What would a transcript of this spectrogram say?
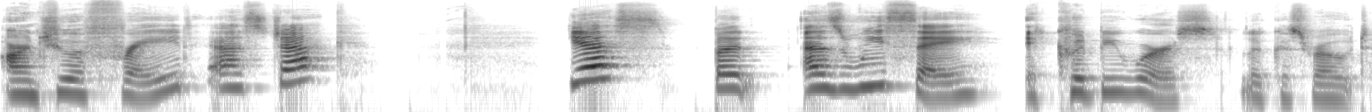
Aren't you afraid? asked Jack. Yes, but as we say, it could be worse, Lukas wrote.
